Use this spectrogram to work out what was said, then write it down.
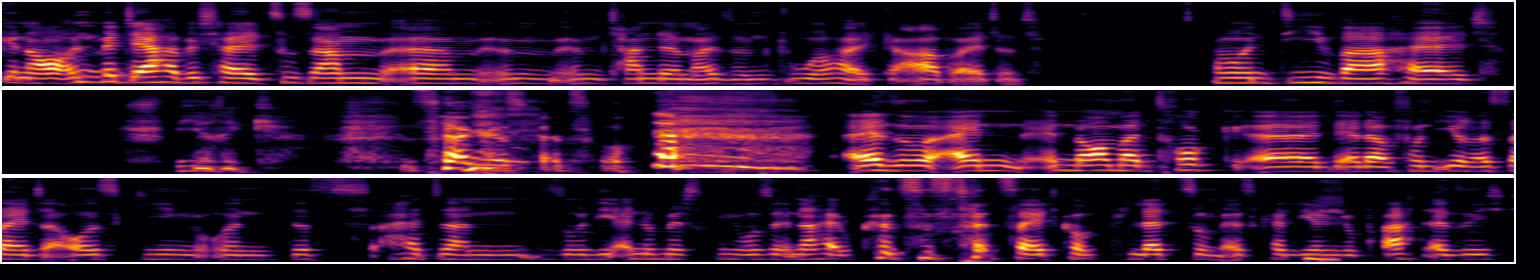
Genau, und mit der habe ich halt zusammen ähm, im, im Tandem, also im Duo halt gearbeitet. Und die war halt schwierig. sagen wir es mal so. Also ein enormer Druck, äh, der da von ihrer Seite ausging und das hat dann so die Endometriose innerhalb kürzester Zeit komplett zum Eskalieren gebracht. Also ich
